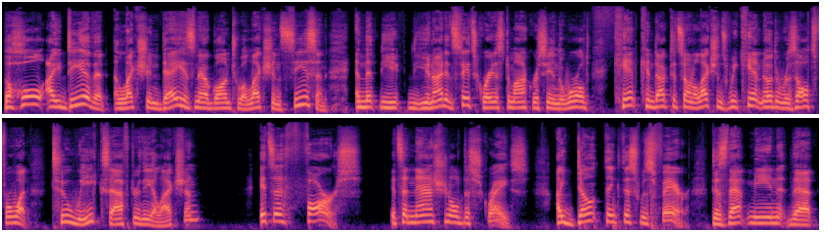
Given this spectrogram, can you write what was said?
The whole idea that election day has now gone to election season and that the, the, United States, greatest democracy in the world, can't conduct its own elections. We can't know the results for what, two weeks after the election? It's a farce. It's a national disgrace. I don't think this was fair. Does that mean that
